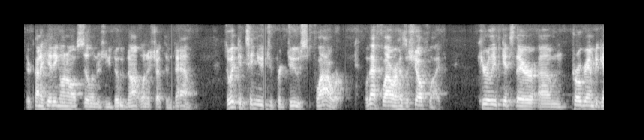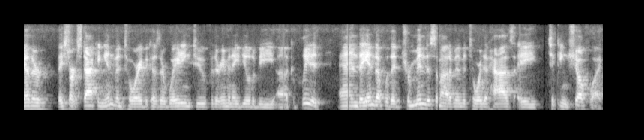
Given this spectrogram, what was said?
they're kind of hitting on all cylinders. You do not want to shut them down. So it continued to produce flower. Well, that flower has a shelf life. Curaleaf gets their um, program together. They start stacking inventory because they're waiting to for their M&A deal to be uh, completed, and they end up with a tremendous amount of inventory that has a ticking shelf life.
